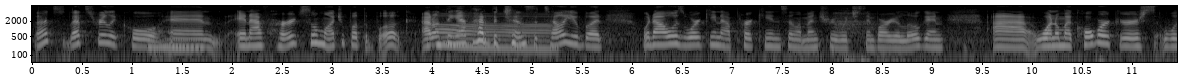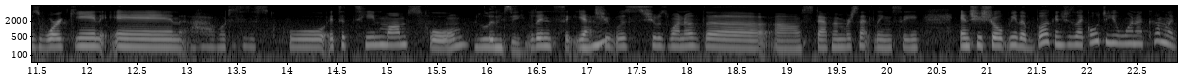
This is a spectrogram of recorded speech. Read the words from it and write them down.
That's that's really cool, Mm-hmm. and and I've heard so much about the book. I don't think I've had the chance to Ah. tell you, but when I was working at Perkins Elementary, which is in Barrio Logan, uh, one of my coworkers was working in uh, what is this school? It's a teen mom school. lindsay Lindsay, yeah, Mm-hmm. she was she was one of the uh, staff members at Lindsay, and she showed me the book, and she's like, "Oh, do you want to come? Like,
